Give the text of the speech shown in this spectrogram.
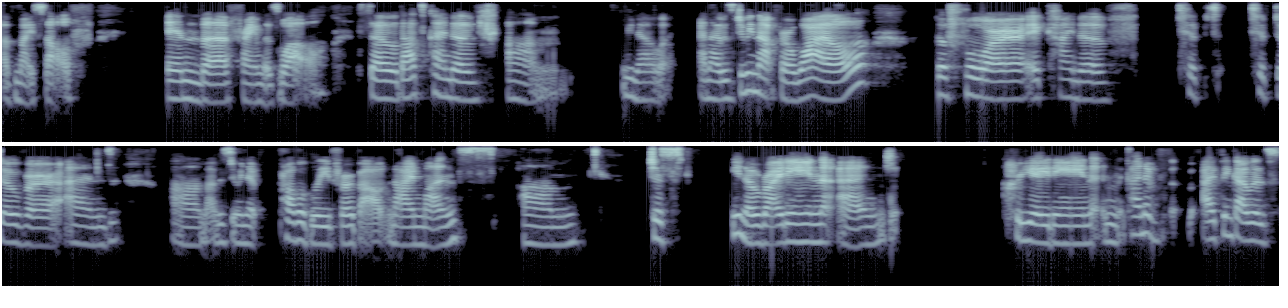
of myself in the frame as well. So that's kind of, um, you know, and I was doing that for a while before it kind of tipped tipped over. And um, I was doing it probably for about nine months, um, just you know writing and creating and kind of I think I was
